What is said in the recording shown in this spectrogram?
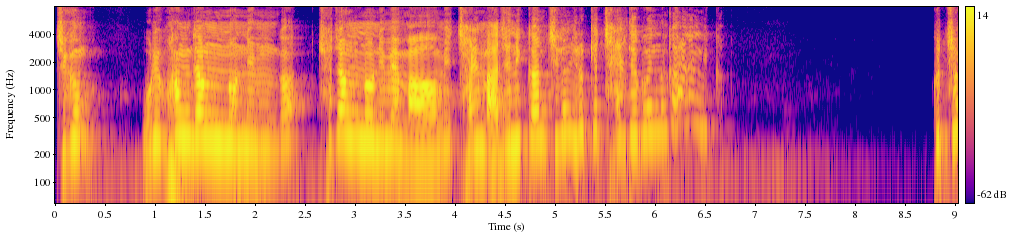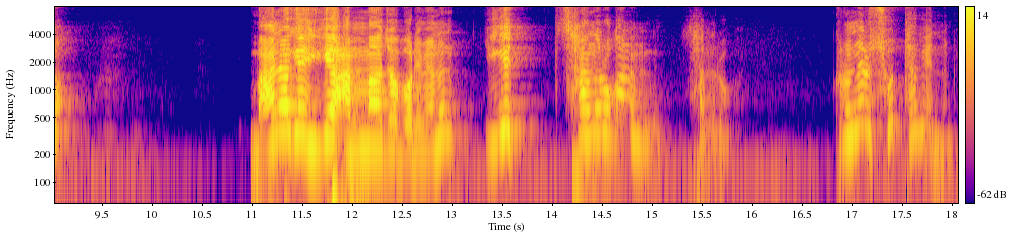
지금 우리 황장로님과 처장로님의 마음이 잘 맞으니까 지금 이렇게 잘 되고 있는 거 아닙니까? 그렇죠? 만약에 이게 안 맞아 버리면은 이게 산으로 가는 산으로 그런 일을 숱하게 있는 거예요.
